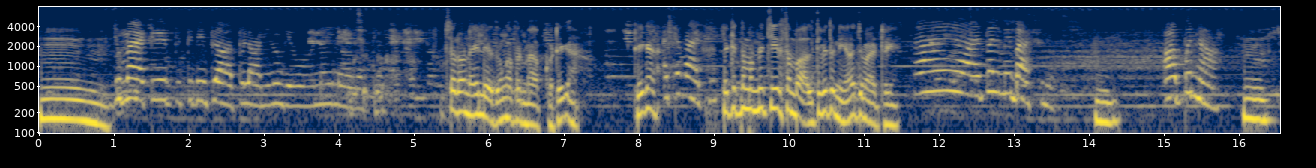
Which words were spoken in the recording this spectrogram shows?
हम्म। ज्योमेट्री कितनी प्यार पिलानी होगी वो नहीं ले लेती चलो नहीं ले दूँगा फिर मैं आपको ठीक है? ठीक है? अच्छा लेकिन तुम अपनी चीज़ संभालती भी तो नहीं है ना ज्योमेट्री हाँ पहले मेरी बात सुनो। हम्म। आप ना हम्म।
